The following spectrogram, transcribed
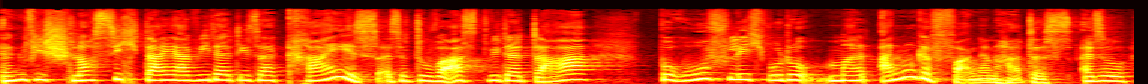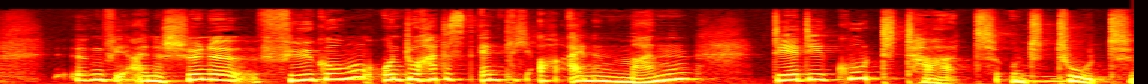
irgendwie schloss sich da ja wieder dieser Kreis. Also du warst wieder da beruflich, wo du mal angefangen hattest. Also irgendwie eine schöne Fügung und du hattest endlich auch einen Mann, der dir gut tat und mhm. tut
